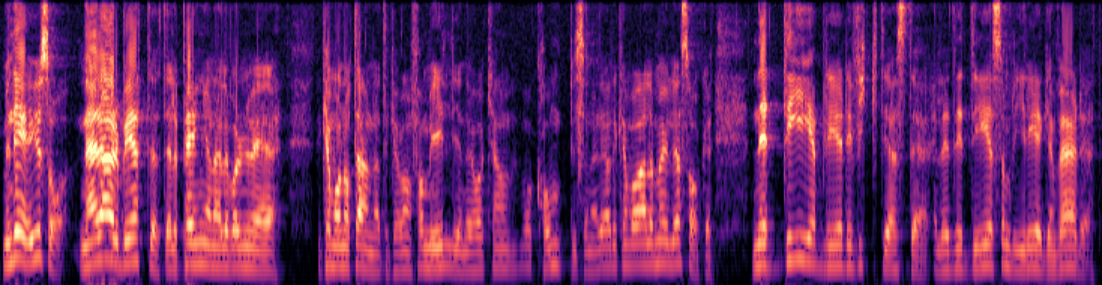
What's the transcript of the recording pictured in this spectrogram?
Men det är ju så, när arbetet eller pengarna eller vad det nu är, det kan vara något annat, det kan vara familjen, det kan vara kompisarna, det kan vara alla möjliga saker. När det blir det viktigaste, eller det är det som blir egenvärdet,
